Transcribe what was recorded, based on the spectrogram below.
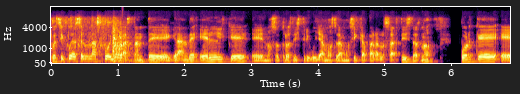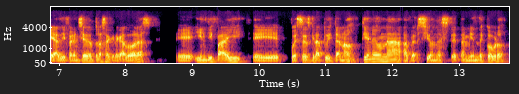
pues sí puede ser un apoyo bastante grande el que eh, nosotros distribuyamos la música para los artistas, ¿no? Porque eh, a diferencia de otras agregadoras, eh, Indify eh, pues es gratuita, ¿no? Tiene una versión este, también de cobro,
